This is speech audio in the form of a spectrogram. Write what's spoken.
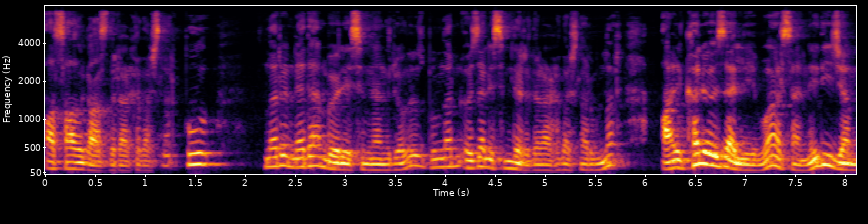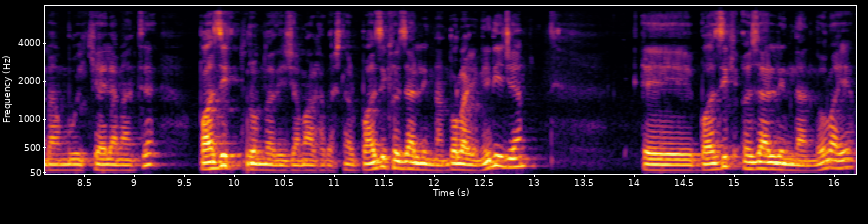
asal gazdır arkadaşlar. Bunları neden böyle isimlendiriyoruz? Bunların özel isimleridir arkadaşlar bunlar. Alkali özelliği varsa ne diyeceğim ben bu iki elemente? Bazik durumda diyeceğim arkadaşlar. Bazik özelliğinden dolayı ne diyeceğim? e, bazik özelliğinden dolayı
